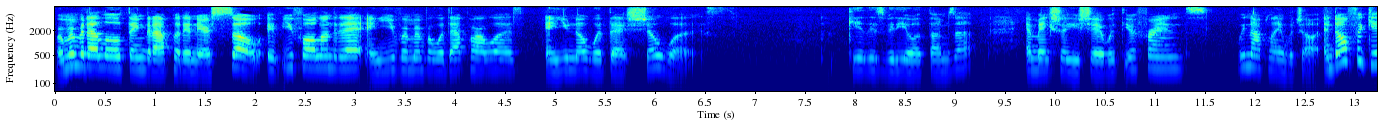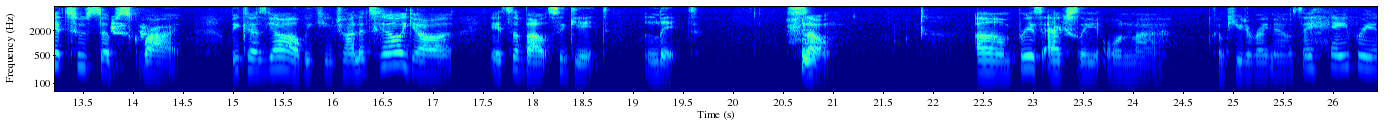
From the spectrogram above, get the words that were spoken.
Remember that little thing that I put in there. So if you fall under that and you remember what that part was and you know what that show was, give this video a thumbs up and make sure you share with your friends. We're not playing with y'all. And don't forget to subscribe because y'all, we keep trying to tell y'all it's about to get lit. So, um, Bria's actually on my computer right now. Say hey, Bria.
